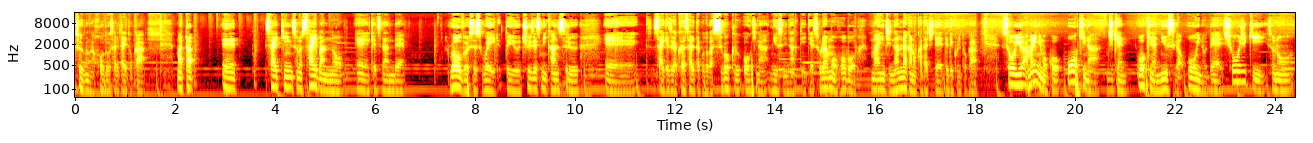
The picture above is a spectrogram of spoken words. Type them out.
そういうものが報道されたりとかまたえー、最近その裁判の、えー、決断で Roe vs. Wade という中絶に関する、えー、採決が下されたことがすごく大きなニュースになっていてそれはもうほぼ毎日何らかの形で出てくるとかそういうあまりにもこう大きな事件大きなニュースが多いので正直その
